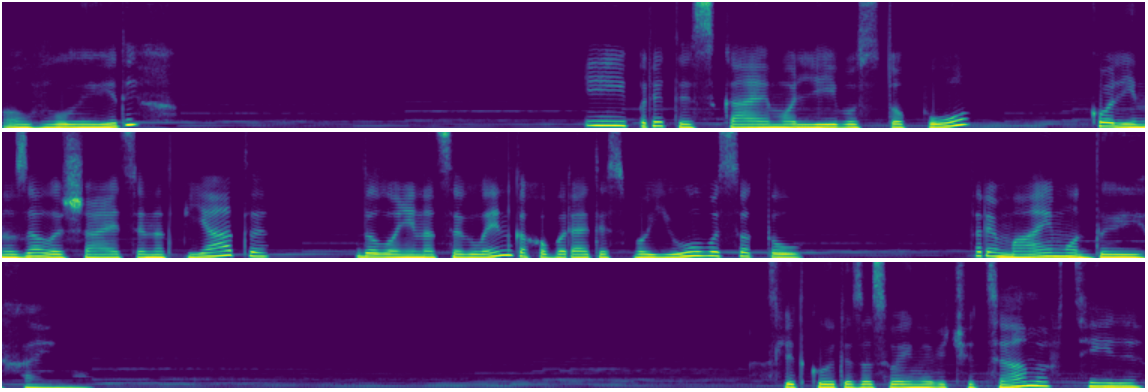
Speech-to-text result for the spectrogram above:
Видих. І притискаємо ліву стопу. Коліно залишається над п'яти. Долоні на цеглинках обирайте свою висоту. Тримаємо, дихаємо. Слідкуйте за своїми відчуттями в тілі.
